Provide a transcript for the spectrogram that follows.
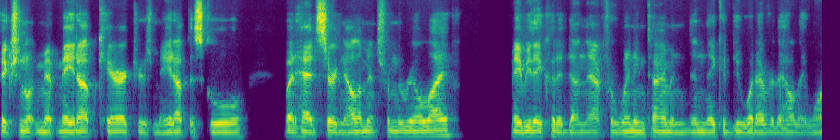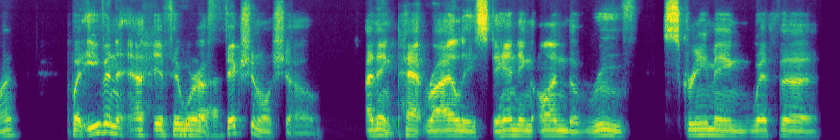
Fictional, made up characters, made up the school, but had certain elements from the real life. Maybe they could have done that for winning time, and then they could do whatever the hell they want. But even uh, if it were Yeah. a fictional show, I think Pat Riley standing on the roof screaming with the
